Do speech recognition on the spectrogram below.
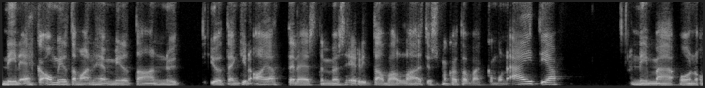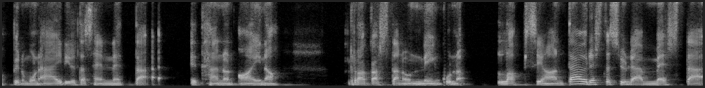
Niin ehkä omilta vanhemmiltaan nyt jotenkin ajattelee sitä myös eri tavalla, että jos mä katson vaikka mun äitiä, niin mä oon oppinut mun äidiltä sen, että, että hän on aina rakastanut niin kuin lapsiaan täydestä sydämestä,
